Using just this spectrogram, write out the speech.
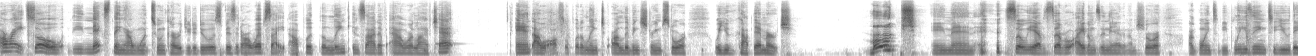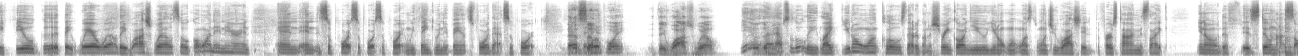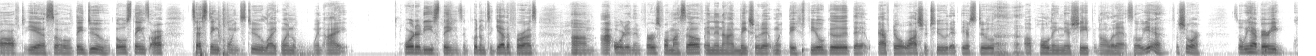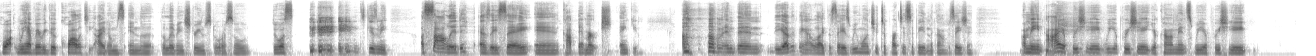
All right, so the next thing I want to encourage you to do is visit our website. I'll put the link inside of our live chat. And I will also put a link to our Living Stream store where you can cop that merch. Merch! Amen. so we have several items in there that I'm sure are going to be pleasing to you. They feel good, they wear well, they wash well. So go on in there and and and support, support, support. And we thank you in advance for that support. Is that a And selling point? They wash well? Yeah, absolutely. Like you don't want clothes that are going to shrink on you. You don't want once once you wash it the first time, it's like, you know, the, it's still not soft. Yeah, so they do. Those things are testing points too. Like when when I order these things and put them together for us, um, I order them first for myself, and then I make sure that when they feel good, that after a wash or two, that they're still upholding their shape and all of that. So yeah, for sure. So we have very we have very good quality items in the the Living Stream store. So do us, excuse me, a solid, as they say, and cop that merch. Thank you. Um, and then the other thing I would like to say is we want you to participate in the conversation. I mean, I appreciate, we appreciate your comments. We appreciate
